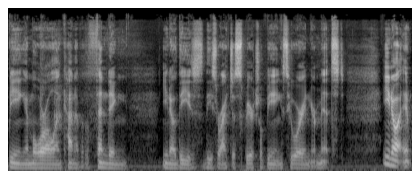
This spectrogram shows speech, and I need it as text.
being immoral and kind of offending, you know, these these righteous spiritual beings who are in your midst. You know, and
